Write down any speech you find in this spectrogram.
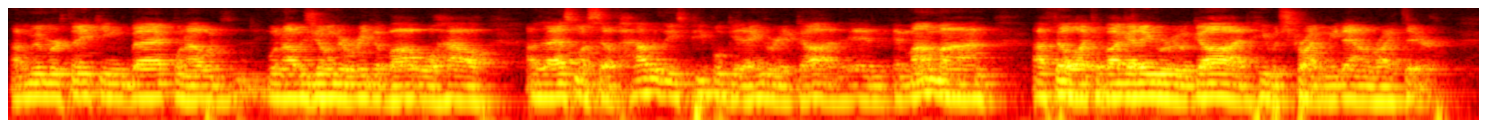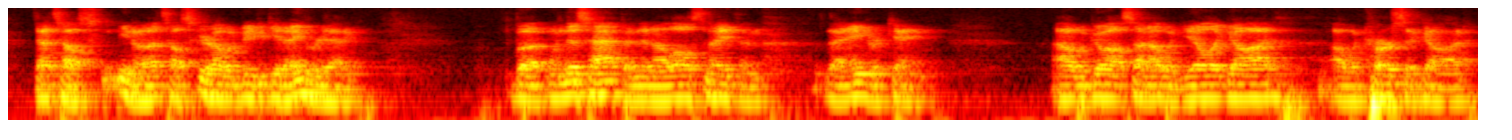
I remember thinking back when I would when I was younger, read the Bible, how I was asking myself, how do these people get angry at God? And in my mind, I felt like if I got angry with God, He would strike me down right there. That's how you know that's how scared I would be to get angry at him. But when this happened and I lost Nathan, the anger came. I would go outside, I would yell at God, I would curse at God.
